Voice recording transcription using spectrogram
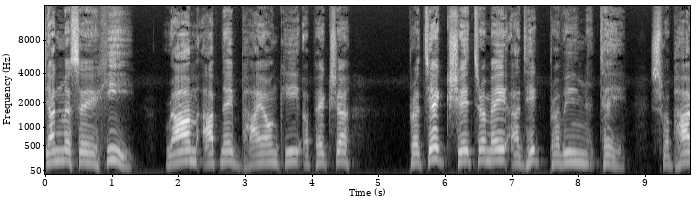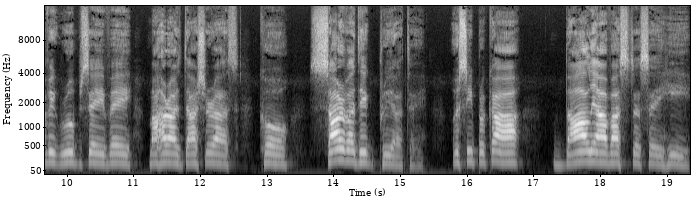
जन्म से ही राम अपने भाइयों की अपेक्षा प्रत्येक क्षेत्र में अधिक प्रवीण थे। स्वाभाविक रूप से वे महाराज दशरथ को सर्वाधिक प्रिय थे उसी प्रकार बाल्यावस्था से ही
